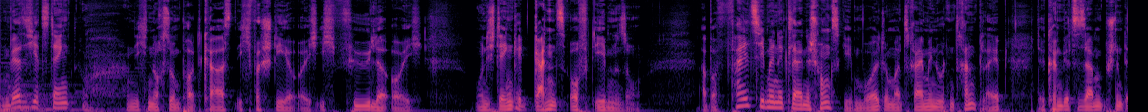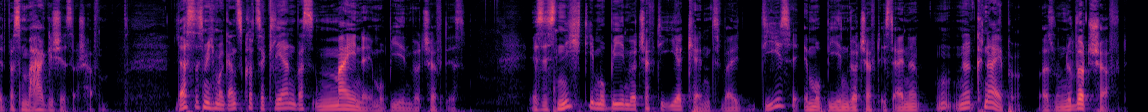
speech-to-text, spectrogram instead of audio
Und wer sich jetzt denkt, oh, nicht noch so ein Podcast, ich verstehe euch, ich fühle euch. Und ich denke ganz oft ebenso. Aber falls ihr mir eine kleine Chance geben wollt und mal drei Minuten dran bleibt, dann können wir zusammen bestimmt etwas Magisches erschaffen. Lasst es mich mal ganz kurz erklären, was meine Immobilienwirtschaft ist. Es ist nicht die Immobilienwirtschaft, die ihr kennt, weil diese Immobilienwirtschaft ist eine, eine Kneipe, also eine Wirtschaft.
